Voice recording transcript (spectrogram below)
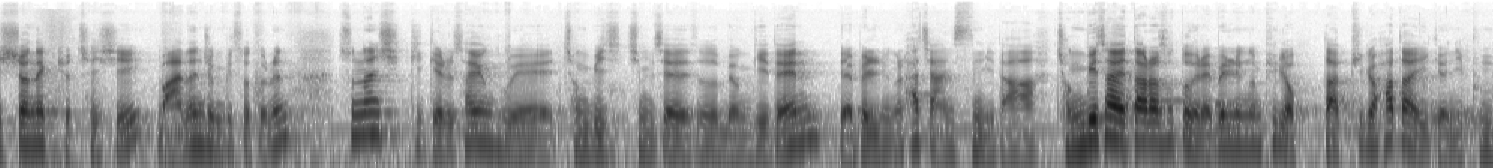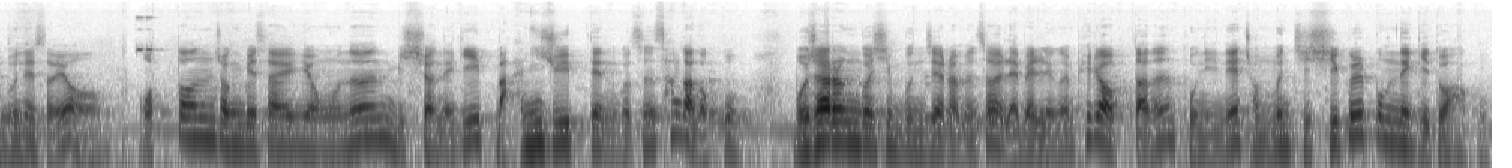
미션액 교체 시 많은 정비소들은 순환식 기계를 사용 후에 정비 지침서에서 명기된 레벨링을 하지 않습니다. 정비사에 따라서도 레벨링은 필요 없다, 필요하다 의견이 분분해서요. 어떤 정비사의 경우는 미션액이 많이 주입되는 것은 상관없고 모자란 것이 문제라면서 레벨링은 필요 없다는 본인의 전문 지식을 뽐내기도 하고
